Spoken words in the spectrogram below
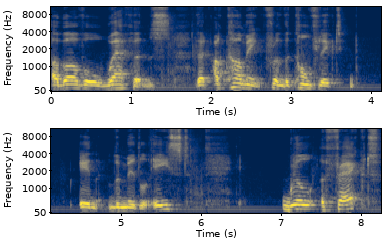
above all, weapons that are coming from the conflict in the Middle East will affect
